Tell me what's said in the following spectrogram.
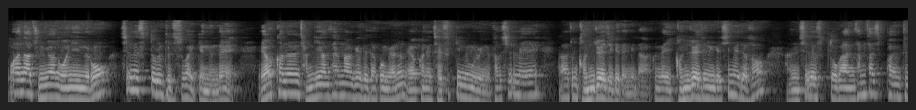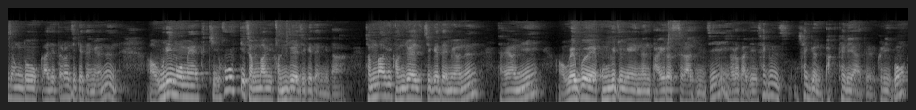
또 하나 중요한 원인으로 실내 습도를 들 수가 있겠는데 에어컨을 장기간 사용하게 되다 보면은 에어컨의 제습 기능으로 인해서 실내가 좀 건조해지게 됩니다. 근데 이 건조해지는 게 심해져서 한 실내 습도가 한 3, 40% 정도까지 떨어지게 되면은 어, 우리 몸에 특히 호흡기 점막이 건조해지게 됩니다. 점막이 건조해지게 되면은 자연히 어, 외부의 공기 중에 있는 바이러스라든지 여러 가지 세균, 세균, 박테리아들 그리고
